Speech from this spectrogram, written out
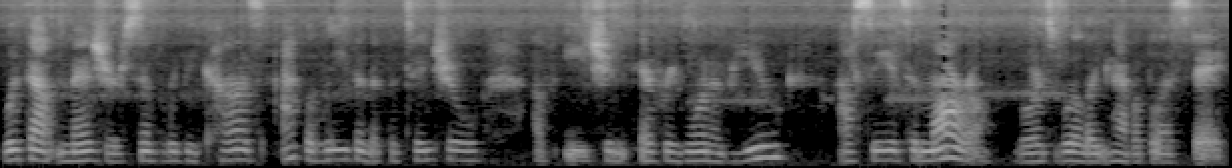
without measure simply because I believe in the potential of each and every one of you. I'll see you tomorrow. Lord's willing. Have a blessed day.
